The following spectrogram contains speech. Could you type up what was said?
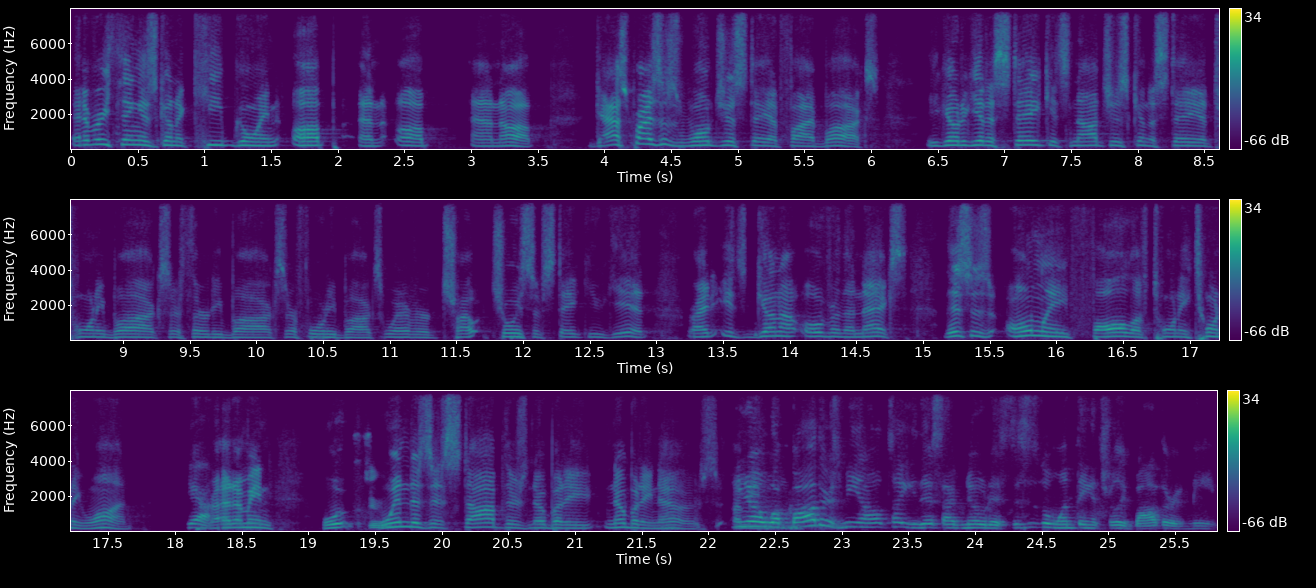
Everything is going to keep going up and up and up. Gas prices won't just stay at five bucks. You go to get a steak, it's not just going to stay at 20 bucks or 30 bucks or 40 bucks, whatever cho- choice of steak you get, right? It's going to over the next, this is only fall of 2021, Yeah. right? I mean, w- Sure. when does it stop? There's nobody, nobody knows. I You know what bothers me? I'll tell you this. I've noticed this is the one thing that's really bothering me,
